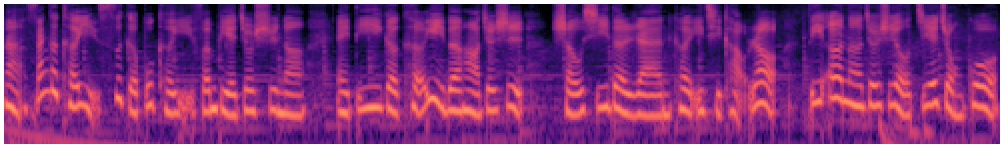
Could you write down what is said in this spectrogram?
那三个可以，四个不可以，分别就是呢，诶，第一个可以的哈，就是熟悉的人可以一起烤肉。第二呢，就是有接种过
